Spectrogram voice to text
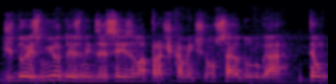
De 2000 a 2016 ela praticamente não saiu do lugar. Então,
